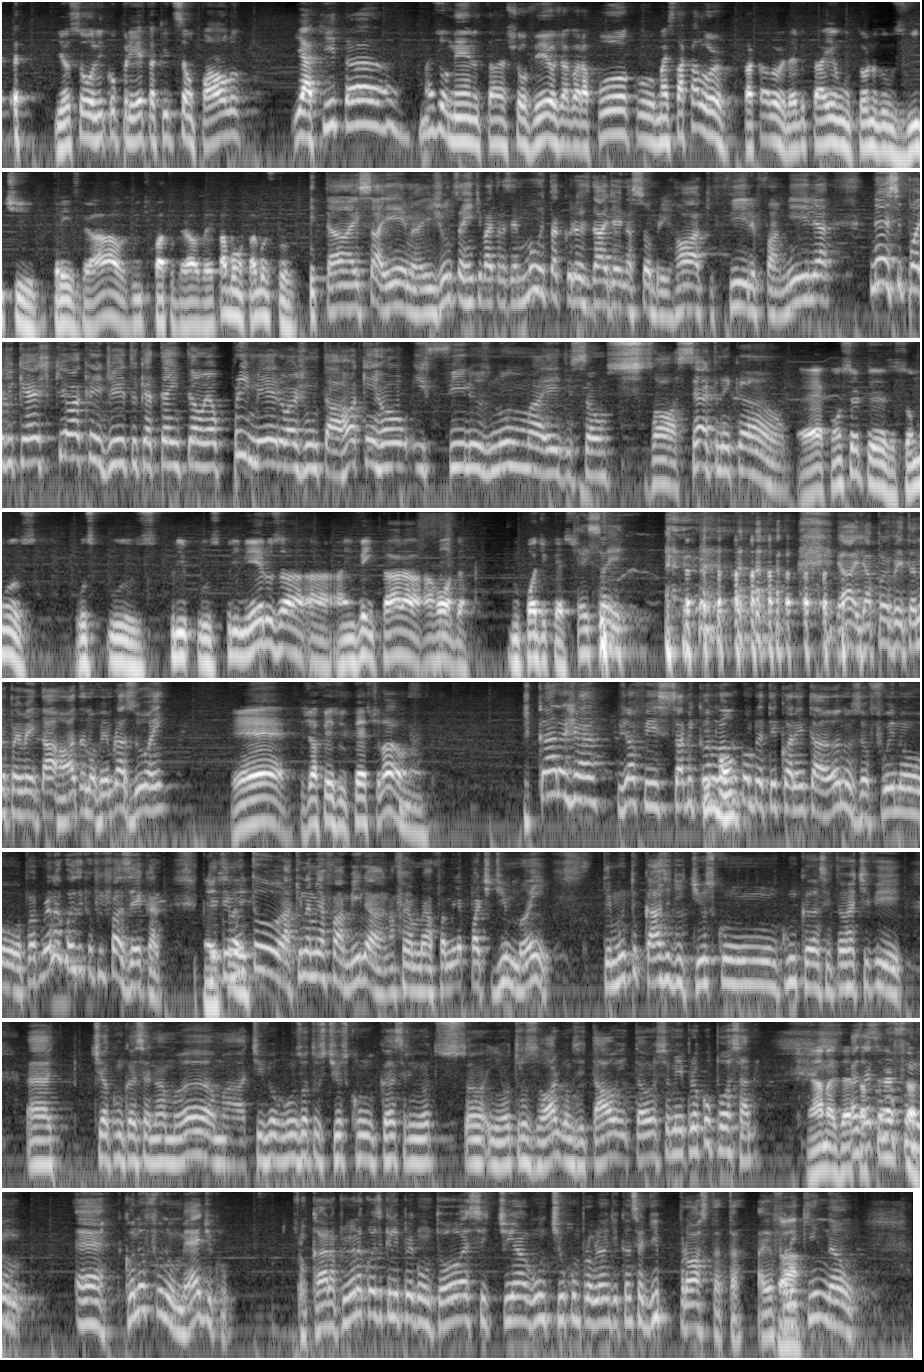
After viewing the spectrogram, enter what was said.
e eu sou o Lincoln Prieto aqui de São Paulo. E aqui tá mais ou menos, tá? Choveu já agora há pouco, mas tá calor, tá calor. Deve estar aí um, em torno de uns 23 graus, 24 graus aí. Tá bom, tá gostoso. Então é isso aí, meu. E juntos a gente vai trazer muita curiosidade ainda sobre rock, filho, família. Nesse podcast que eu acredito que até então é o primeiro a juntar rock and roll e filhos numa edição só, certo, Lincão? É, com certeza. Somos os, os, os primeiros a, a- a inventar a, a roda no podcast. É isso aí. Ah, já aproveitando para inventar a roda, novembro azul, hein? É, você já fez o teste lá ou não? Cara, já, já fiz. Sabe, quando logo eu completei 40 anos, eu fui no. Foi a primeira coisa que eu fui fazer, cara. Porque É tem aí. muito. Aqui na minha família, na minha família, parte de mãe, tem muito caso de tios com, com câncer. Então eu já tive. eh, tia com câncer na mama, tive alguns outros tios com câncer em outros, em outros órgãos e tal. Então isso me preocupou, sabe? Ah, mas é, Mas tá aí quando eu fui no. É, quando eu fui no médico, o cara, a primeira coisa que ele perguntou é se tinha algum tio com problema de câncer de próstata. Aí eu Tá. falei que não.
